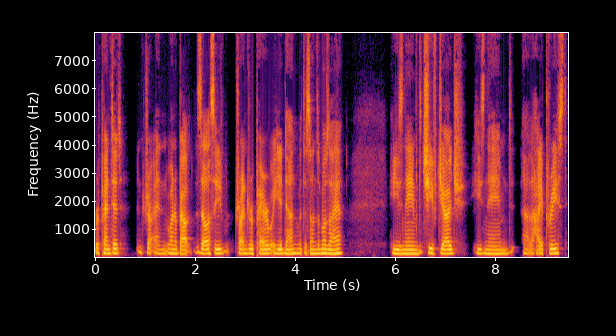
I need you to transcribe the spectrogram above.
repented and, try, and went about zealously trying to repair what he had done with the sons of Mosiah. He's named the chief judge. He's named uh, the high priest.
